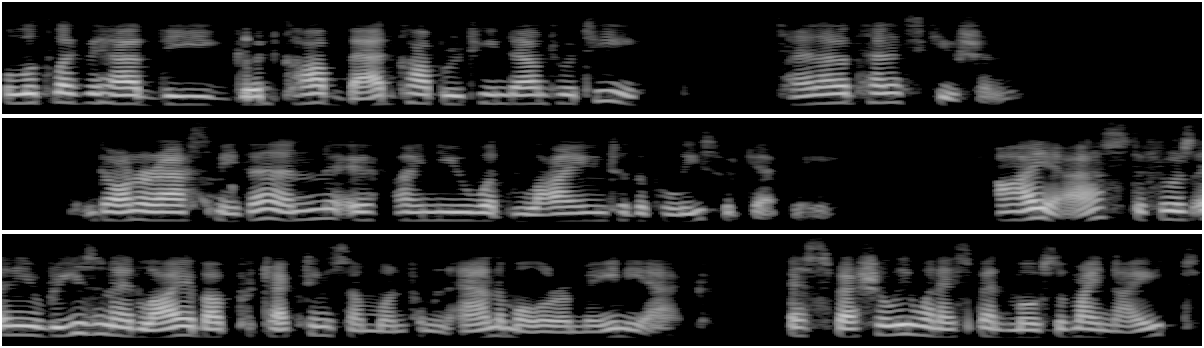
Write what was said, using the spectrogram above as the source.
Looked like they had the good cop, bad cop routine down to a T. 10 out of 10 execution. Donner asked me then if I knew what lying to the police would get me. I asked if there was any reason I'd lie about protecting someone from an animal or a maniac, especially when I spent most of my night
